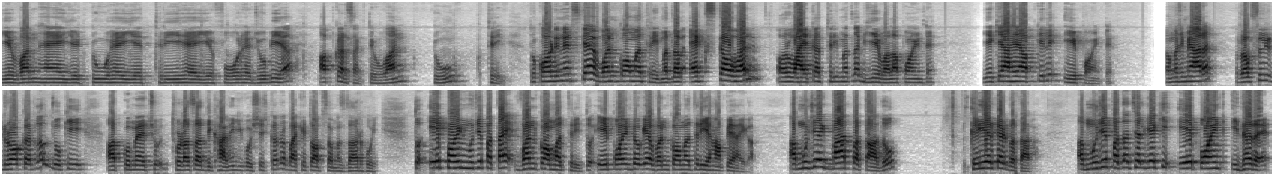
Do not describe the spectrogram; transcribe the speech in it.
ये वन है, ये टू है, ये थ्री है, ये फोर है, जो भी है, आप कर सकते हो। वन टू थ्री तो कोऑर्डिनेट्स क्या है? वन कॉमा थ्री मतलब एक्स का वन और वाई का थ्री मतलब ये वाला पॉइंट है। ये क्या है आपके लिए? ए पॉइंट है। समझ में आ रहा है? रफली ड्रॉ कर लो, जो कि आपको मैं थोड़ा सा दिखाने की कोशिश कर रहा हूँ, बाकी तो आप समझदार हुई तो ए पॉइंट मुझे पता है वन कॉमा थ्री तो ए पॉइंट हो गया वन कॉमा थ्री यहाँ पे आएगा। अब मुझे एक बात बता दो। क्लियर कट बताना अब मुझे पता चल गया कि ए पॉइंट इधर है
